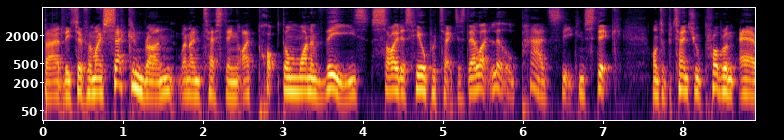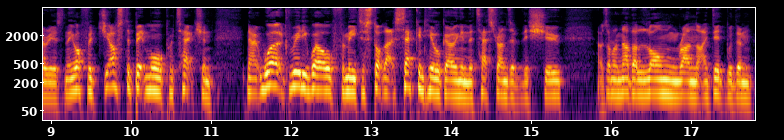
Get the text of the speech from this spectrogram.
badly. So for my second run, when I'm testing, I popped on one of these Sidas heel protectors. They're like little pads that you can stick onto potential problem areas and they offer just a bit more protection. Now it worked really well for me to stop that second heel going in the test runs of this shoe. That was on another long run that I did with them.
